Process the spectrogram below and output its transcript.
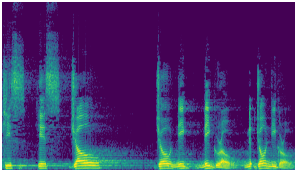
He's, he's Joe, Joe Negro, Joe Negro.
